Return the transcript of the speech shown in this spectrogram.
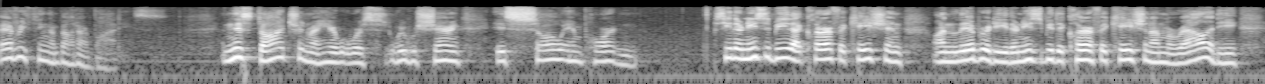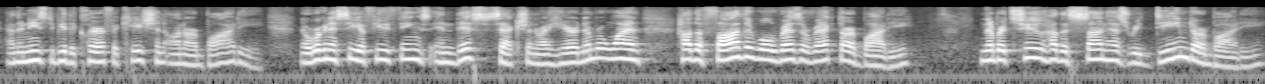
Everything about our bodies. And this doctrine right here, what we're, what we're sharing, is so important. See, there needs to be that clarification on liberty, there needs to be the clarification on morality, and there needs to be the clarification on our body. Now, we're going to see a few things in this section right here. Number one, how the Father will resurrect our body. Number two, how the Son has redeemed our body.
